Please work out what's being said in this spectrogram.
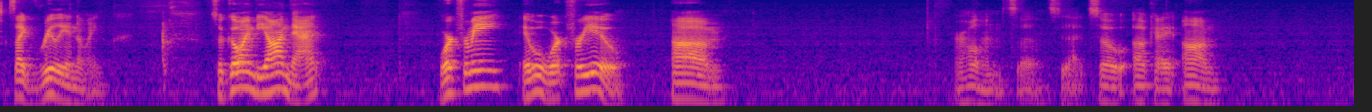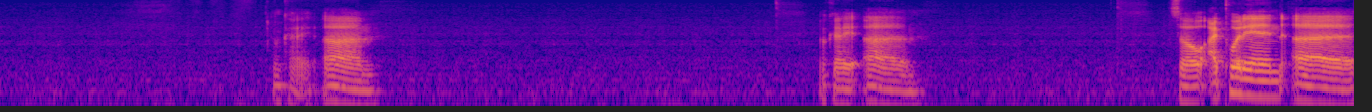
It's like really annoying. So going beyond that, work for me, it will work for you. Um, or hold on, let's uh, let's do that. So okay, um, okay, um, okay, um. So I put in uh.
